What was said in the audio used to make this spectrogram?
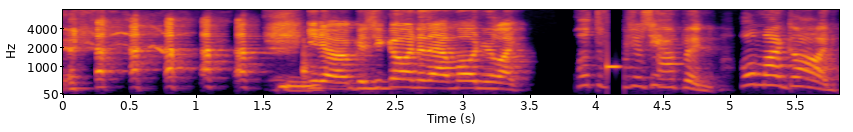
Mm-hmm. you know because you go into that mode and you're like what the f- just happened? Oh my god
